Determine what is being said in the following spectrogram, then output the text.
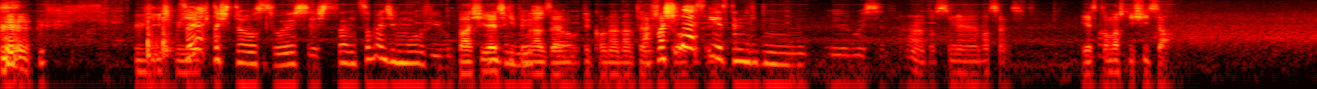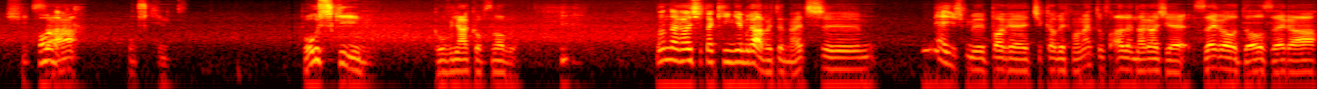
Widzieliśmy Co jak ktoś to usłyszy? Co, co będzie mówił? Wasilewski będzie tym myślał? razem wykona nam ten A Wasilewski jest tym drugim y, łysym. A, to w sumie ma sens. Jest O. Tomasz Lisica. Lisica. Polak. Puszkin. Puszkin! Gówniakow znowu. No na razie taki niemrawy ten mecz. Ym, Mieliśmy parę ciekawych momentów, ale na razie 0 do 0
